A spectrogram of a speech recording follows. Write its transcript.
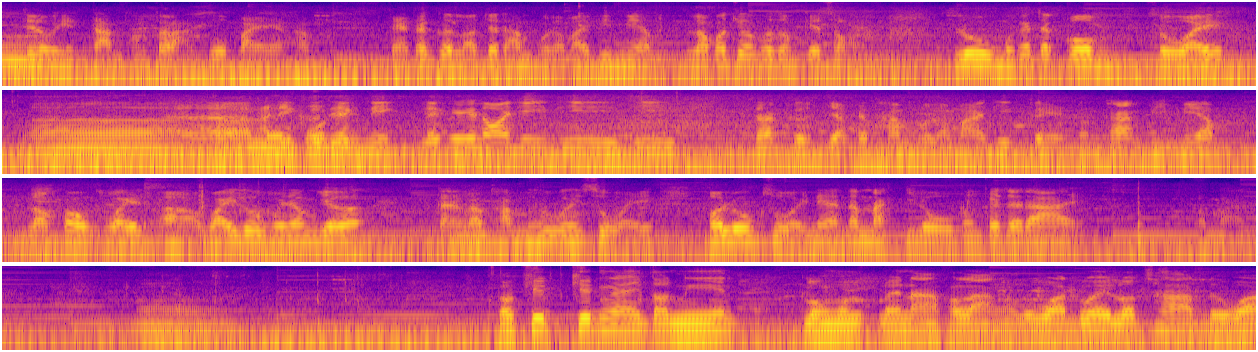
มๆที่เราเห็นตามท้องตลาดทั่วไปอะครับ แต่ถ้าเกิดเราจะทำผลไม้พรีเมียม เราก็ช่วยผสมเกสรลูกมันก็จะกลมสวยอ่าอ่าอันนี้คือเทคผลนิคเล็กๆน้อยๆที่ที่ที่ถ้าเกิดอยากจะทำผลไม้ที่เกรดค่อนข้างพรีเมียม เราก็ไว้อ่าไว้ลูกไม่ต้องเยอะ แต่เราทำให้ลูกให้สวย พอลูกสวยเนี่ยน้ำหนักกิโลมันก็จะได้ เราคิดคิดไงตอนนี้ลงในหน้าฝรั่งหรือว่าด้วยรสชาติหรือว่า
